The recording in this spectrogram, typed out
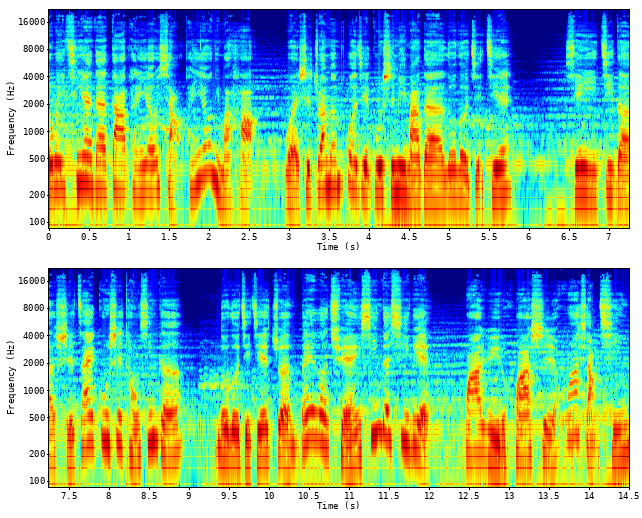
各位亲爱的大朋友、小朋友，你们好！我是专门破解故事密码的露露姐姐。新一季的十灾故事同心阁，露露姐姐准备了全新的系列《花语花事花想亲》。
